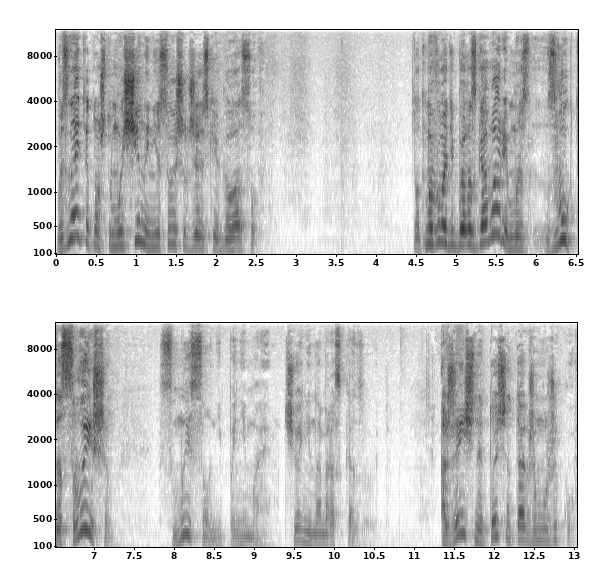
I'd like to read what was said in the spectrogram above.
Вы знаете о том, что мужчины не слышат женских голосов? Вот мы вроде бы разговариваем, мы звук-то слышим, смысл не понимаем, что они нам рассказывают. А женщины точно так же мужиков.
